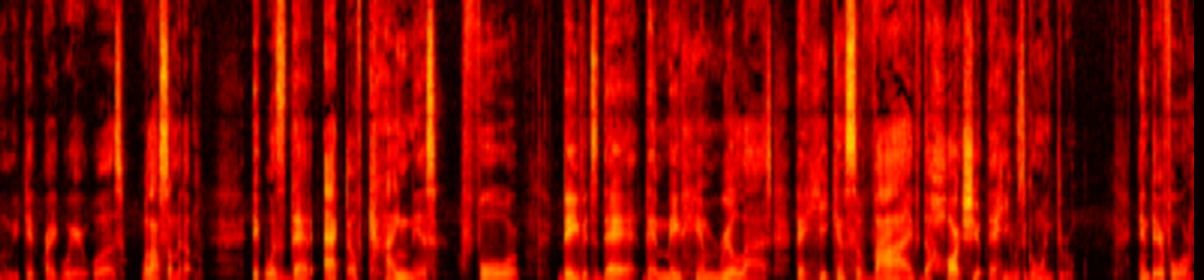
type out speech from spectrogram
let me get right where it was. Well, I'll sum it up. It was that act of kindness for David's dad that made him realize that he can survive the hardship that he was going through. And therefore,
